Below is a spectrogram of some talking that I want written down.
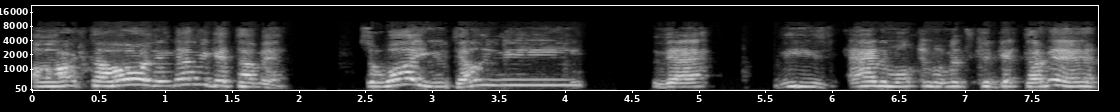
are tahor. They never get tameh. So why are you telling me that these animal implements could get tameh?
